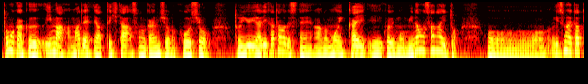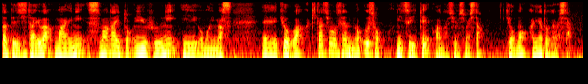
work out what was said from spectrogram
ともかく今までやってきたその外務省の交渉というやり方はですねあのもう一回これもう見直さないといつまでたったって事態は前に進まないというふうに思います、えー、今日は北朝鮮の嘘についてお話をしました。今日もありがとうございました。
